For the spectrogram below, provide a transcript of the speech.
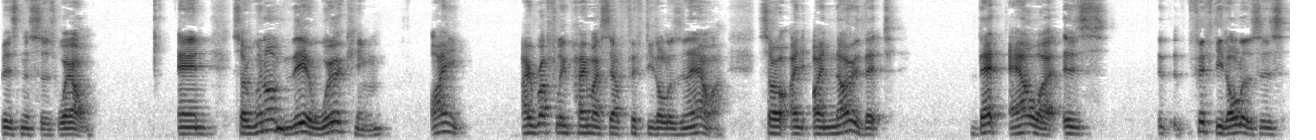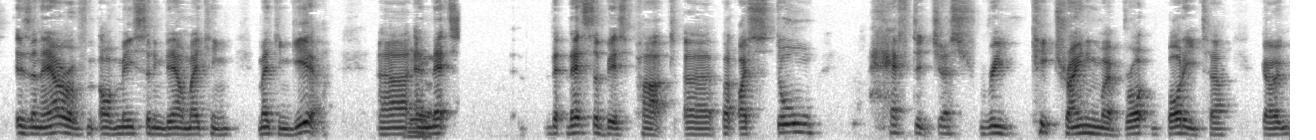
business as well. And so when I'm there working, I I roughly pay myself fifty dollars an hour. So I, I know that that hour is fifty dollars is is an hour of, of me sitting down making making gear, uh, and that's that, that's the best part. Uh, but I still have to just re keep training my bro- body to go.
